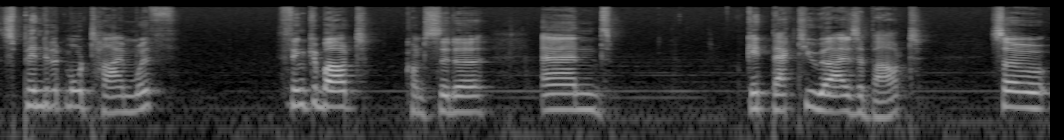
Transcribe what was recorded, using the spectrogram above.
spend a bit more time with, think about, consider, and get back to you guys about. So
